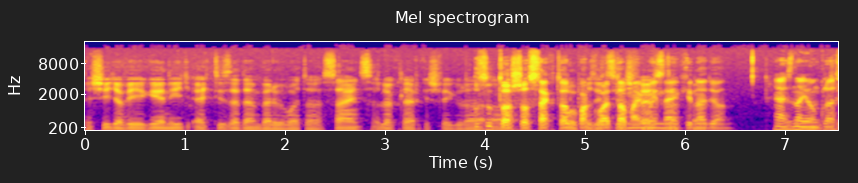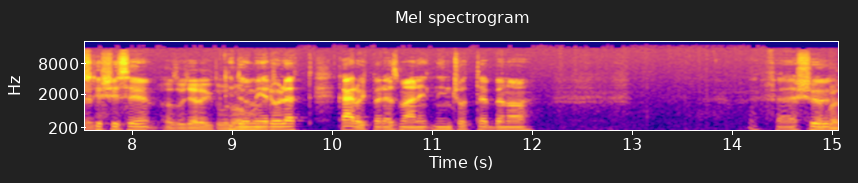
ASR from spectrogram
És így a végén így egy tizeden belül volt a Sainz, a Leclerc és végül a, Az utolsó szektor pakolta meg mindenki nagyon. Ez nagyon klassz Úgyhogy- kis izé, az úgy elég durva időmérő lett. Kár, hogy Perez már nincs ott ebben a volt. Felső...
